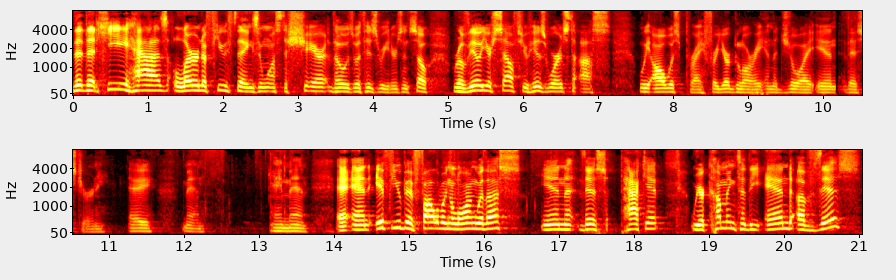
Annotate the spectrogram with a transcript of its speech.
that, that he has learned a few things and wants to share those with his readers. And so reveal yourself through his words to us. We always pray for your glory and the joy in this journey. Amen. Amen. And if you've been following along with us in this packet, we are coming to the end of this.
